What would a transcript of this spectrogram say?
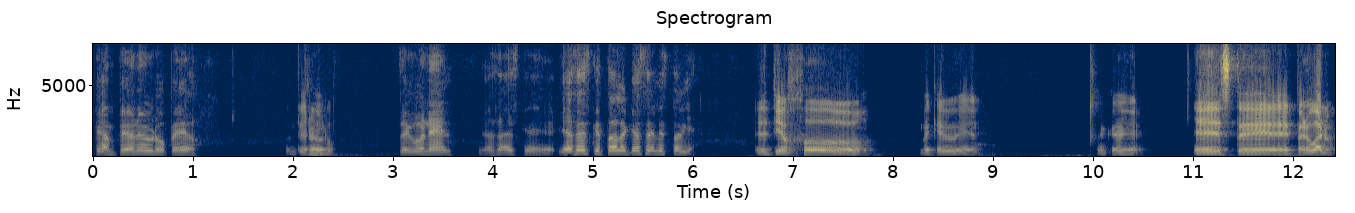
campeón europeo. Campeón europeo. Según él, ya sabes que ya sabes que todo lo que hace él está bien. El Piojo me cae muy bien. Me cae bien. Este, pero bueno.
